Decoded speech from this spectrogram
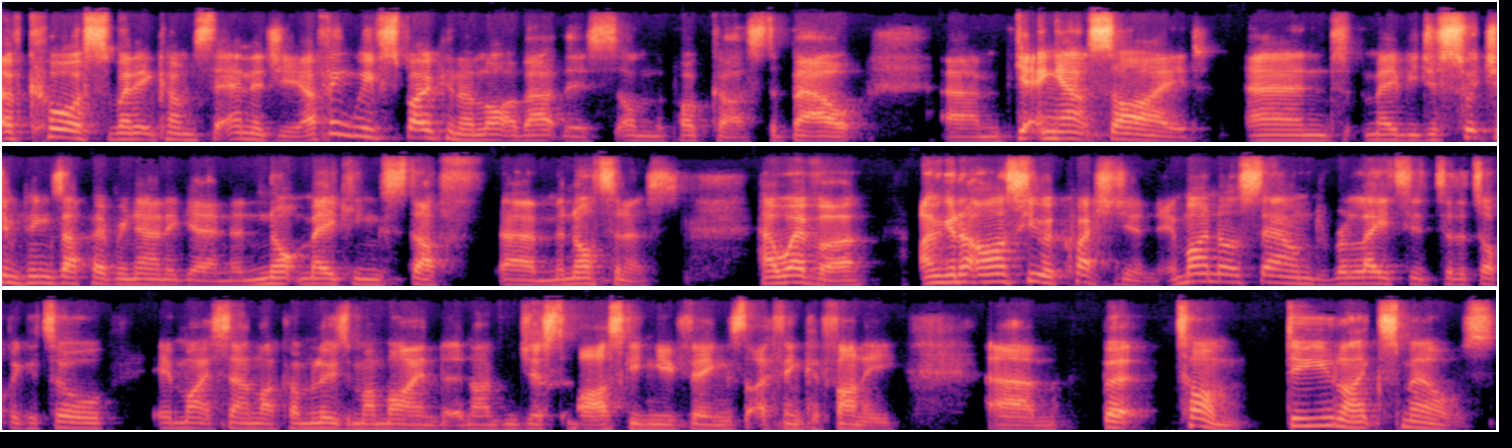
of course, when it comes to energy, I think we've spoken a lot about this on the podcast about um, getting outside and maybe just switching things up every now and again and not making stuff uh, monotonous. However, I'm going to ask you a question. It might not sound related to the topic at all. It might sound like I'm losing my mind and I'm just asking you things that I think are funny. Um, but Tom, do you like smells?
